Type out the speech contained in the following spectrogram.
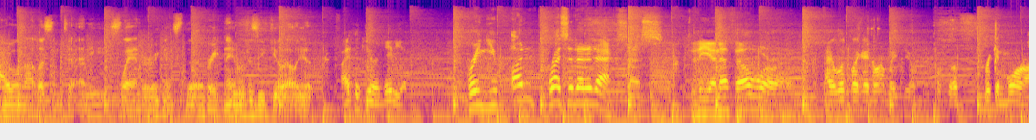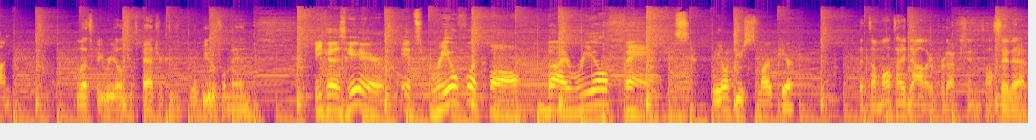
I will not listen to any slander against the great name of Ezekiel Elliott. I think you're an idiot. Bring you unprecedented access to the NFL world. I look like I normally do. A freaking moron. Let's be real, Fitzpatrick is a beautiful man. Because here, it's real football by real fans. We don't do smart here. It's a multi-dollar production, I'll say that.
